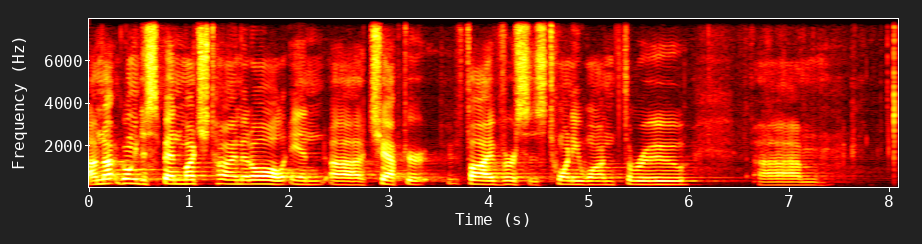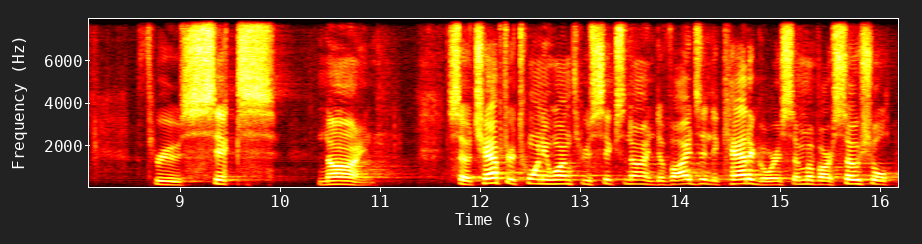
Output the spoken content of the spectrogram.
I'm not going to spend much time at all in uh, chapter 5, verses 21 through. Um, through 6 9. So, chapter 21 through 6 9 divides into categories some of our social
